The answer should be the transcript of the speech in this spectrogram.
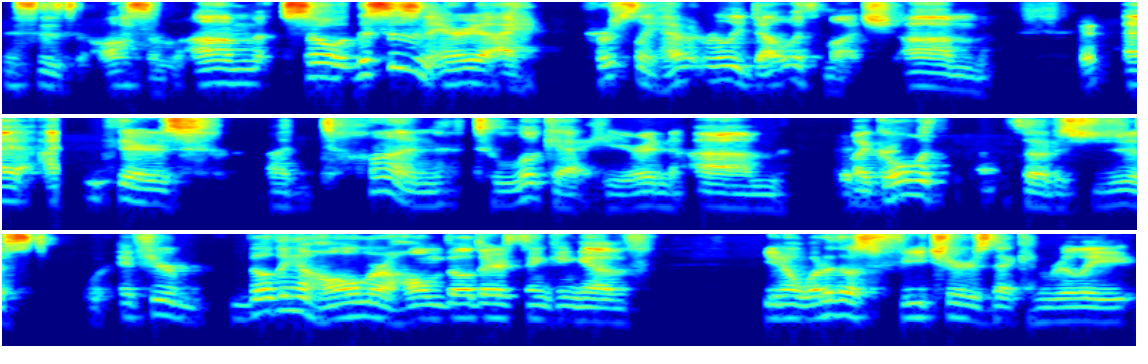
This is awesome. Um, so this is an area I personally haven't really dealt with much. Um, I, I, think there's a ton to look at here, and um, my goal with the episode is just if you're building a home or a home builder, thinking of you know what are those features that can really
